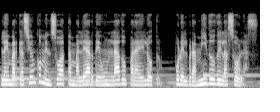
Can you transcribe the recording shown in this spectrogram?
La embarcación comenzó a tambalear de un lado para el otro, por el bramido de las olas.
